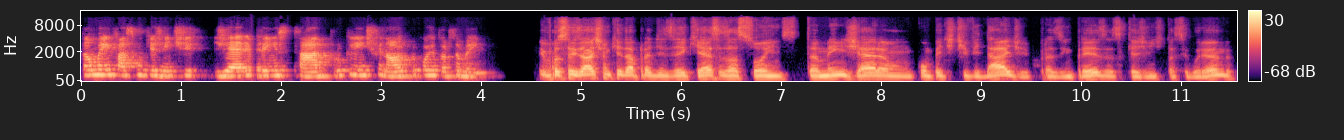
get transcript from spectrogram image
também faz com que a gente gere bem-estar para o cliente final e para o corretor também. E vocês acham que dá para dizer que essas ações também geram competitividade para as empresas que a gente está segurando?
